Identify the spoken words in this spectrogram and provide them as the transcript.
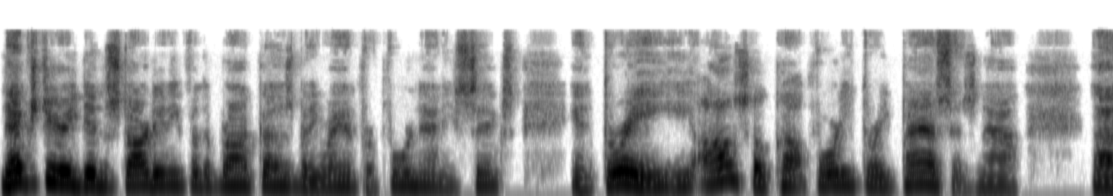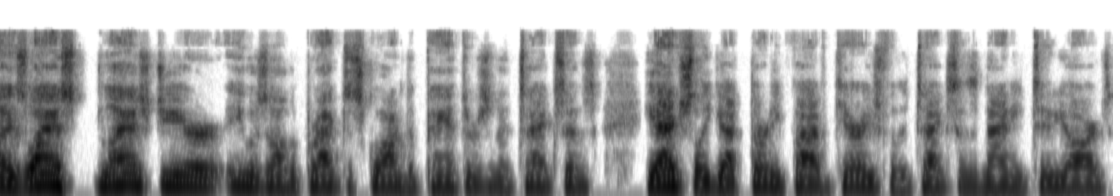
next year he didn't start any for the broncos but he ran for 496 and three he also caught 43 passes now uh, his last last year, he was on the practice squad of the Panthers and the Texans. He actually got 35 carries for the Texans, 92 yards,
